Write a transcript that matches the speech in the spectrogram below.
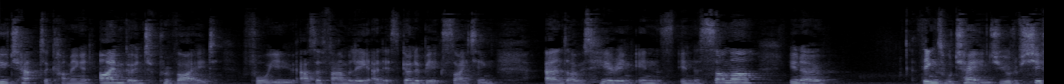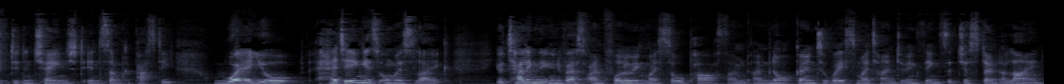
new chapter coming and i'm going to provide for you as a family and it's going to be exciting and i was hearing in in the summer you know things will change. You'll have shifted and changed in some capacity. Where you're heading is almost like you're telling the universe, I'm following my soul path. I'm, I'm not going to waste my time doing things that just don't align.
